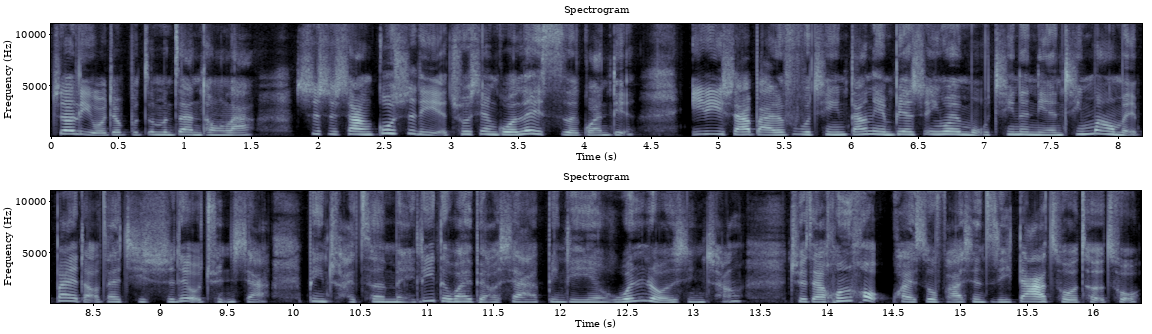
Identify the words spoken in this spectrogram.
这里我就不这么赞同啦。事实上，故事里也出现过类似的观点。伊丽莎白的父亲当年便是因为母亲的年轻貌美，拜倒在其石榴裙下，并揣测美丽的外表下，并体验温柔的心肠，却在婚后快速发现自己大错特错。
